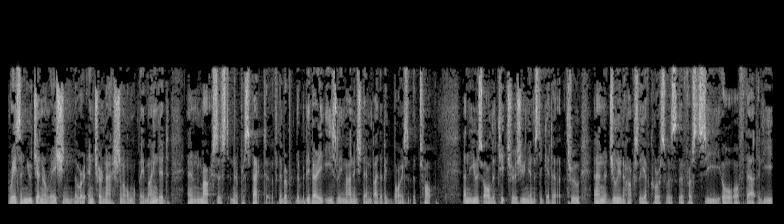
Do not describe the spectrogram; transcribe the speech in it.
raise a new generation that were international, internationally minded and Marxist in their perspective. They would be very easily managed then by the big boys at the top. And they used all the teachers' unions to get it through. And Julian Huxley, of course, was the first CEO of that. And he,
